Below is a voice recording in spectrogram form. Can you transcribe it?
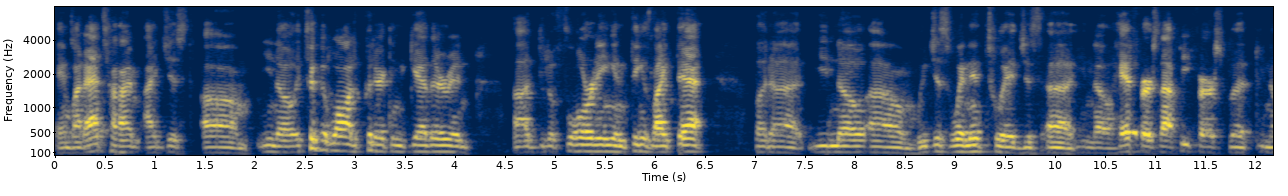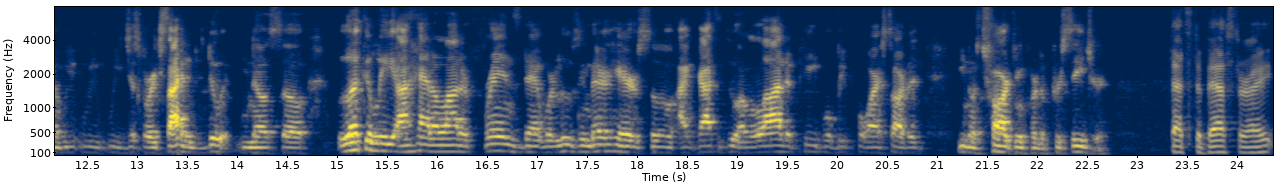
And by that time, I just, um, you know, it took a while to put everything together and uh, do the flooring and things like that. But, uh, you know, um, we just went into it just, uh, you know, head first, not feet first. But, you know, we, we, we just were excited to do it, you know. So luckily, I had a lot of friends that were losing their hair. So I got to do a lot of people before I started, you know, charging for the procedure. That's the best, right?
